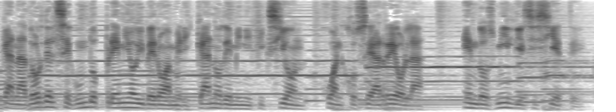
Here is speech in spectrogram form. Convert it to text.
ganador del segundo premio iberoamericano de minificción Juan José Arreola en 2017.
